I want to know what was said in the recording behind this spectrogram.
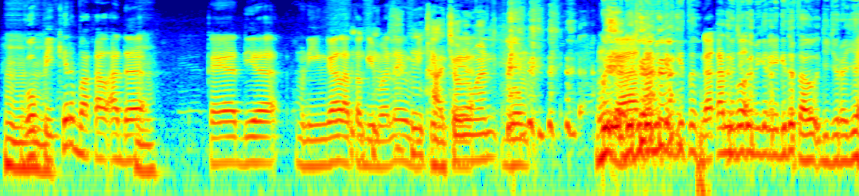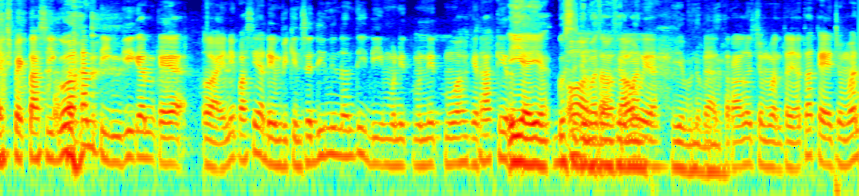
gue pikir bakal ada kayak dia meninggal atau gimana yang bikin Kacau kayak Man. gue gue juga mikir gitu Nggak kan gue juga mikir kayak gitu tau jujur aja ekspektasi gue kan tinggi kan kayak wah ini pasti ada yang bikin sedih nih nanti di menit-menit mau akhir-akhir Iya, iya. Gua setuju banget sama Firman. ya Iya, bener-bener. Nggak terlalu cuman ternyata kayak cuman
